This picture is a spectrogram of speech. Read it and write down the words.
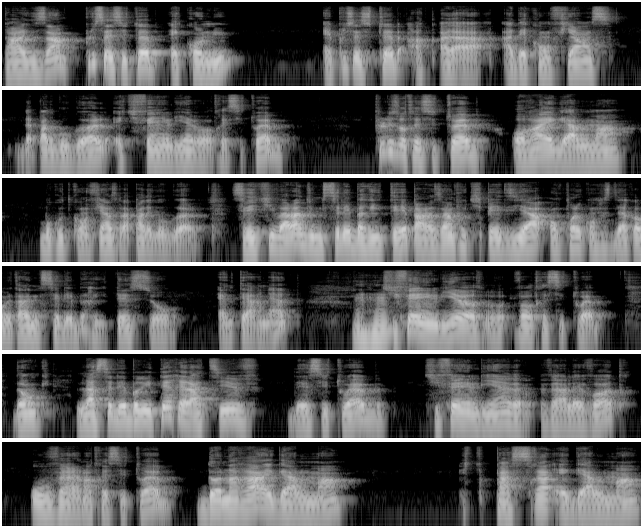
Par exemple, plus un site web est connu, et plus un site web a, des confiances de la part de Google et qui fait un lien vers votre site web, plus votre site web aura également beaucoup de confiance de la part de Google. C'est l'équivalent d'une célébrité. Par exemple, Wikipédia, on peut le considérer comme étant une célébrité sur Internet mm-hmm. qui fait un lien vers, votre site web. Donc, la célébrité relative d'un site web qui fait un lien vers, vers les vôtres ou vers un autre site web donnera également, passera également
